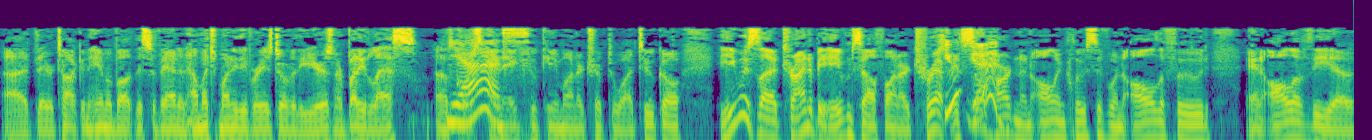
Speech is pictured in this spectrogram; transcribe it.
Uh, they were talking to him about this event and how much money they've raised over the years. And our buddy Les, of Yes. course, Hennig, who came on our trip to Huatulco, he was, uh, trying to behave himself on our trip. He was it's so hard in an all-inclusive when all the food and all of the uh,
